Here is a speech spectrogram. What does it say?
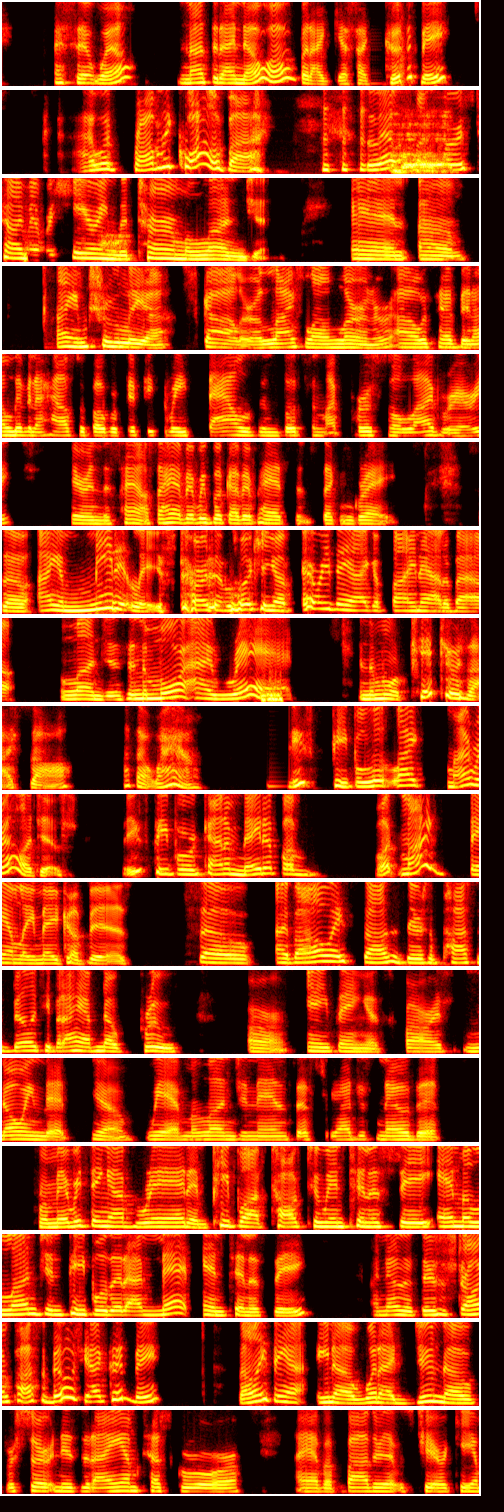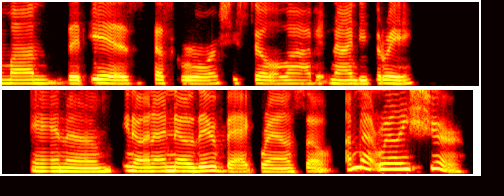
I said, well, not that I know of, but I guess I could be. I would probably qualify. so that was my first time ever hearing the term Melungeon. And um, I am truly a scholar, a lifelong learner. I always have been. I live in a house with over 53,000 books in my personal library here in this house. I have every book I've ever had since second grade. So I immediately started looking up everything I could find out about Melungeons. And the more I read and the more pictures I saw, I thought, wow, these people look like my relatives these people are kind of made up of what my family makeup is. So I've always thought that there's a possibility, but I have no proof or anything as far as knowing that, you know, we have Melungeon ancestry. I just know that from everything I've read and people I've talked to in Tennessee and Melungeon people that I met in Tennessee, I know that there's a strong possibility I could be. The only thing, I, you know, what I do know for certain is that I am Tuscarora. I have a father that was Cherokee, a mom that is Tuscarora. She's still alive at 93. And, um, you know, and I know their background, so I'm not really sure.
